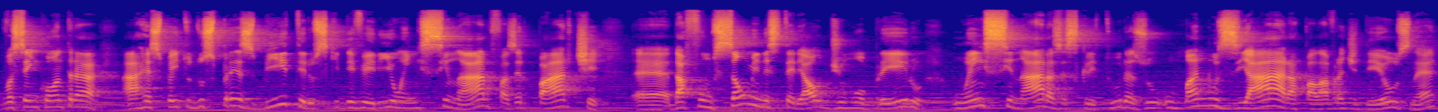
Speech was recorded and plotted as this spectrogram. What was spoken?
Você encontra a respeito dos presbíteros que deveriam ensinar, fazer parte é, da função ministerial de um obreiro o ensinar as escrituras, o, o manusear a palavra de Deus, né?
